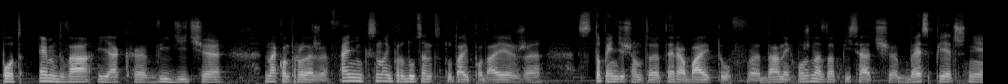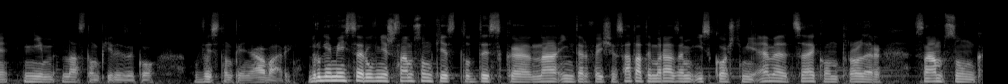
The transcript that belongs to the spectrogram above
pod M2, jak widzicie na kontrolerze Phoenix. No i producent tutaj podaje, że 150 terabajtów danych można zapisać bezpiecznie, nim nastąpi ryzyko wystąpienia awarii. Drugie miejsce również Samsung jest to dysk na interfejsie SATA, tym razem i z kośćmi MLC, kontroler Samsung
